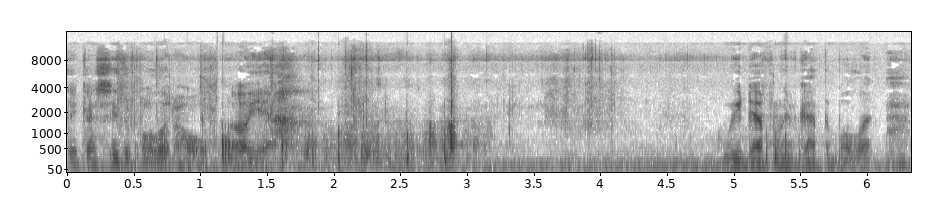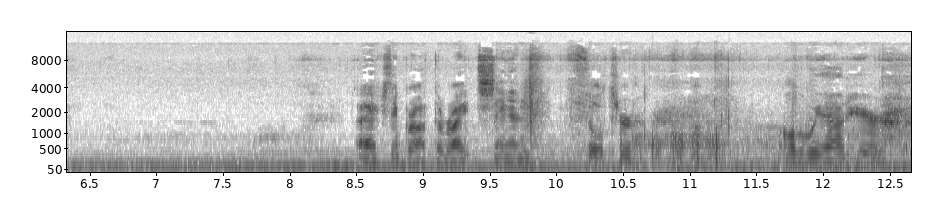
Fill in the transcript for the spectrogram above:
Think I see the bullet hole. Oh yeah. We definitely have got the bullet. I actually brought the right sand filter all the way out here.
